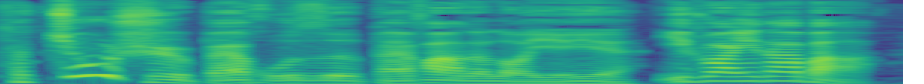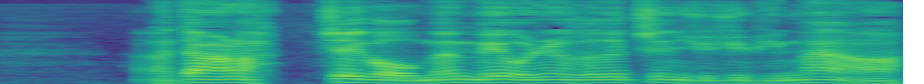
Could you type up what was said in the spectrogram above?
他就是白胡子白发的老爷爷，一抓一大把，啊，当然了，这个我们没有任何的证据去评判啊。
